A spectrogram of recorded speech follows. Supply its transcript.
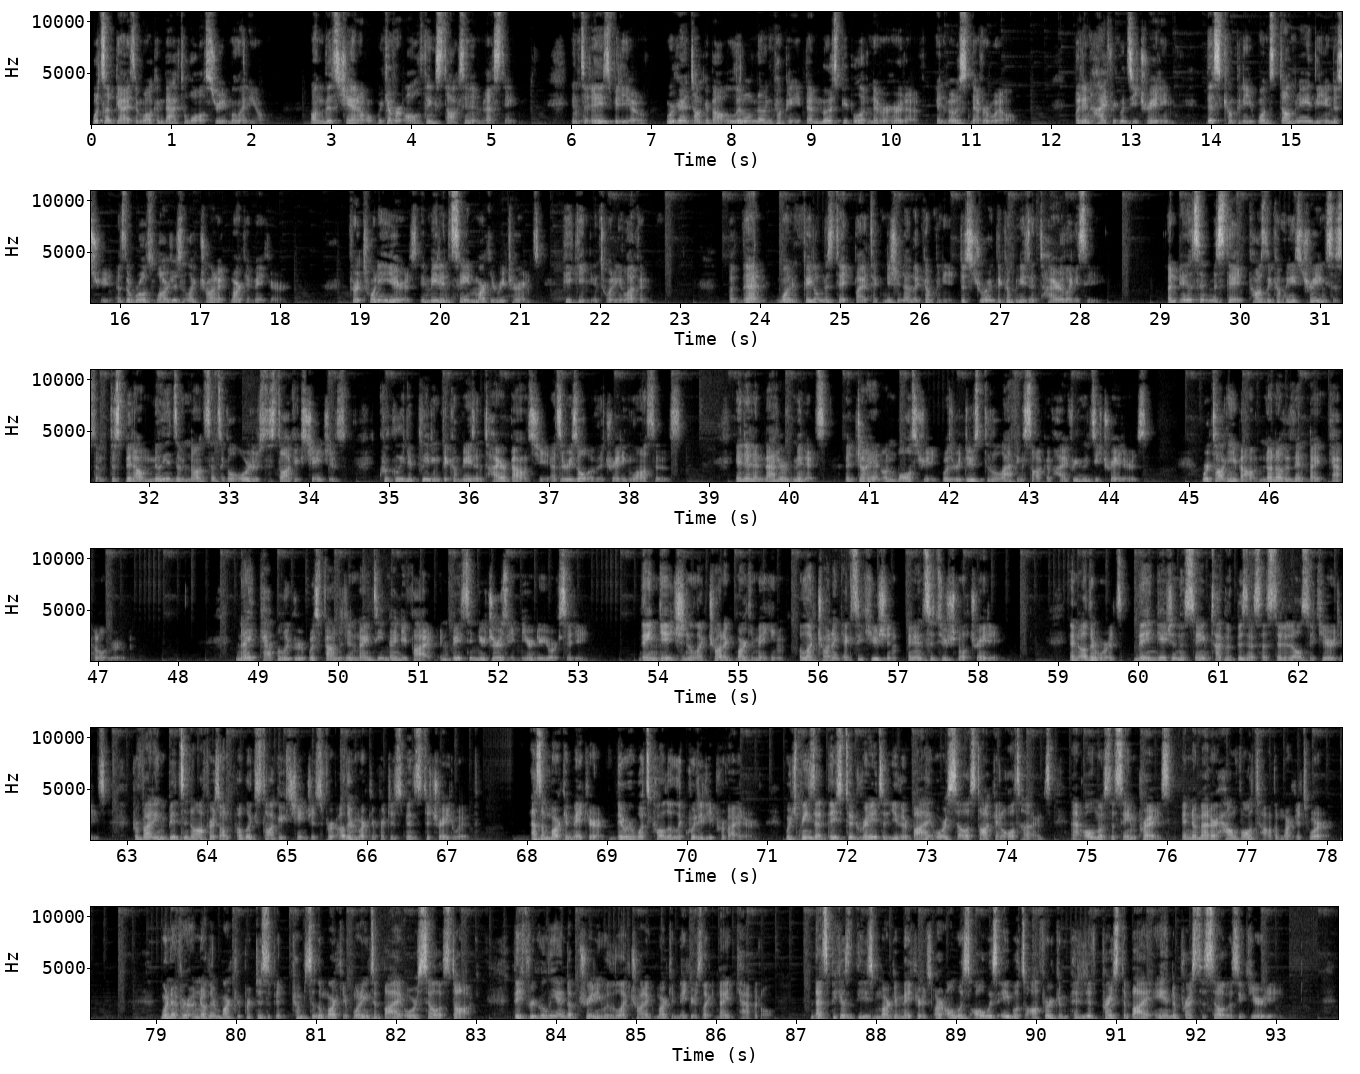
What's up guys and welcome back to Wall Street Millennial. On this channel, we cover all things stocks and investing. In today's video, we're going to talk about a little known company that most people have never heard of, and most never will. But in high frequency trading, this company once dominated the industry as the world's largest electronic market maker. For 20 years, it made insane market returns, peaking in 2011. But then, one fatal mistake by a technician at the company destroyed the company's entire legacy. An innocent mistake caused the company's trading system to spit out millions of nonsensical orders to stock exchanges, quickly depleting the company's entire balance sheet as a result of the trading losses. And in a matter of minutes, a giant on Wall Street was reduced to the laughingstock of high frequency traders. We're talking about none other than Knight Capital Group. Knight Capital Group was founded in 1995 and based in New Jersey near New York City. They engaged in electronic market making, electronic execution, and institutional trading. In other words, they engage in the same type of business as Citadel Securities, providing bids and offers on public stock exchanges for other market participants to trade with. As a market maker, they were what's called a liquidity provider, which means that they stood ready to either buy or sell a stock at all times, at almost the same price, and no matter how volatile the markets were. Whenever another market participant comes to the market wanting to buy or sell a stock, they frequently end up trading with electronic market makers like Knight Capital, that's because these market makers are almost always able to offer a competitive price to buy and a price to sell the security.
